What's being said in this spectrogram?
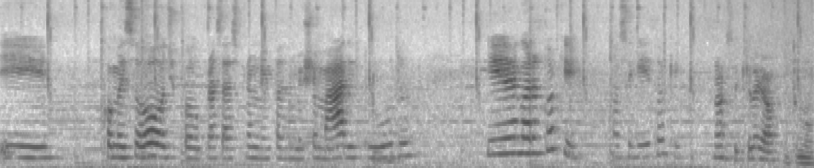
e começou, tipo, o processo pra mim fazer meu chamado e tudo. E agora eu tô aqui. Consegui e tô aqui. Nossa, que legal. Muito bom.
